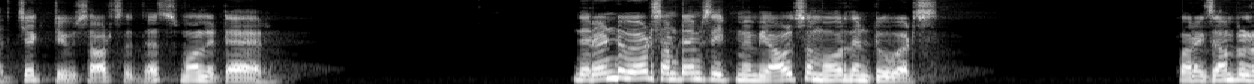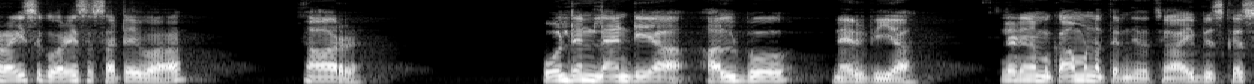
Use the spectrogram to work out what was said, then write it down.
adjective starts with a small letter இந்த ரெண்டு word sometimes it may be also more then two words for example ரைஸுக்கு ஒரே சட்டைவா ஆர் ஓல்டன் லேண்டியா அல்போ நெர்வியா இல்லாட்டி நம்ம காமனாக தெரிஞ்சு வச்சோம் ஐபிஸ்கஸ்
